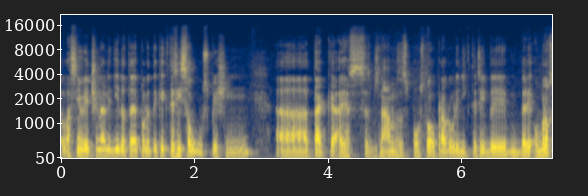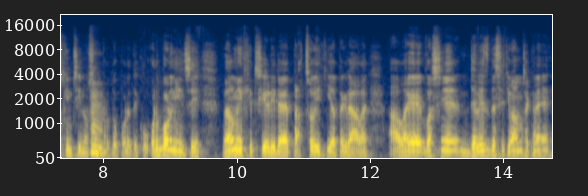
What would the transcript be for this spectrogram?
vlastně většina lidí do té politiky, kteří jsou úspěšní, tak a já znám spoustu opravdu lidí, kteří by byli obrovským přínosem hmm. pro tu politiku. Odborníci, velmi chytří lidé, pracovití a tak dále, ale vlastně 9 z 10 vám řekne,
